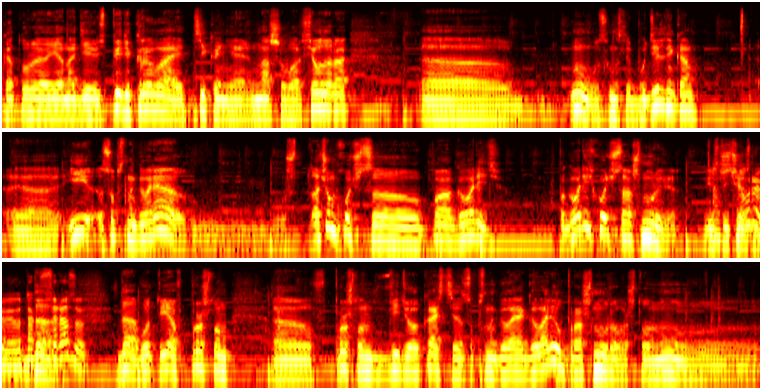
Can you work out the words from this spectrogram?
которая, я надеюсь, перекрывает тикание нашего Федора. Ну, в смысле будильника. И, собственно говоря, о чем хочется поговорить? Поговорить хочется о Шнурове, если а честно. Шнурове вот так Да. сразу? Да, вот я в прошлом э, в прошлом видеокасте, собственно говоря, говорил про Шнурова, что ну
